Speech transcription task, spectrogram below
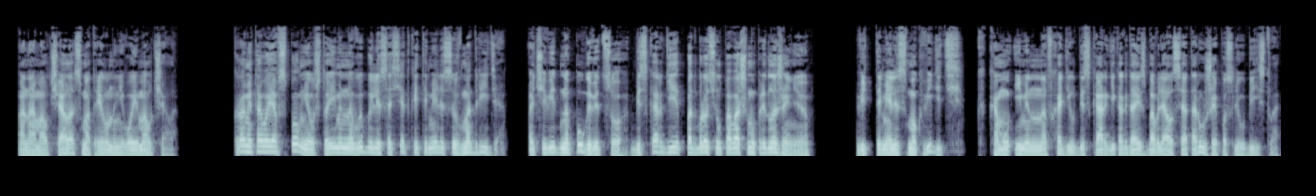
Она молчала, смотрела на него и молчала. Кроме того, я вспомнил, что именно вы были соседкой Темелиса в Мадриде. Очевидно, пуговицу Бескарги подбросил по вашему предложению. Ведь Темелис мог видеть, к кому именно входил Бескарги, когда избавлялся от оружия после убийства.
